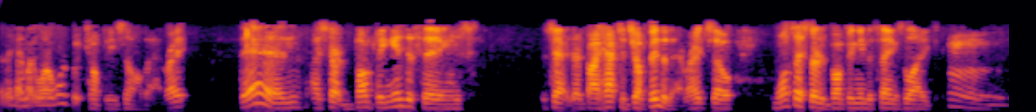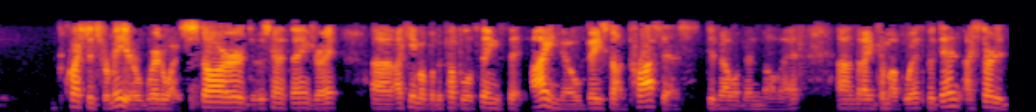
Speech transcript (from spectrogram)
I think I might want to work with companies and all that, right? Then I start bumping into things that I have to jump into that, right? So once I started bumping into things like hmm, questions for me or where do I start, those kind of things, right? Uh, I came up with a couple of things that I know based on process development and all that um, that I can come up with. But then I started,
